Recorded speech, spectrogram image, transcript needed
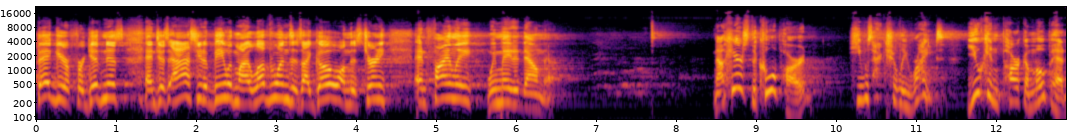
beg your forgiveness and just ask you to be with my loved ones as I go on this journey. And finally, we made it down there. Now, here's the cool part he was actually right. You can park a moped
